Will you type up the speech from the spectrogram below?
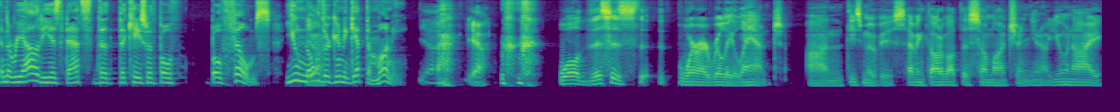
And the reality is that's the the case with both both films. You know Yeah. they're going to get the money. Yeah. Yeah. well, this is where I really land on these movies, having thought about this so much. And, you know, you and I,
